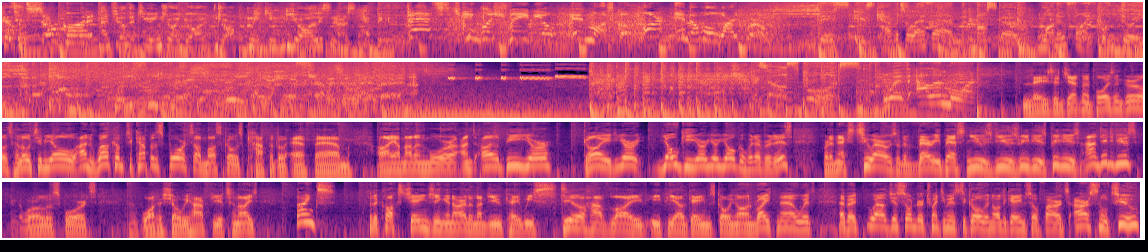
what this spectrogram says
because it's so good. I feel that you enjoy your job, making your listeners happy. Best English radio in Moscow or in the whole wide world. This is Capital FM, Moscow 105.3. We speak English. We play the hits. Capital FM. Capital Sports with Alan Moore. Ladies and gentlemen, boys and girls, hello Timmy O and welcome to Capital Sports on Moscow's Capital FM. I am Alan Moore and I'll be your guide, your yogi or your yoga, whatever it is, for the next two hours of the very best news, views, reviews, previews and interviews in the world of sports. And what a show we have for you tonight. Thanks to the clocks changing in Ireland and the UK, we still have live EPL games going on right now with about, well, just under 20 minutes to go in all the games so far. It's Arsenal 2.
